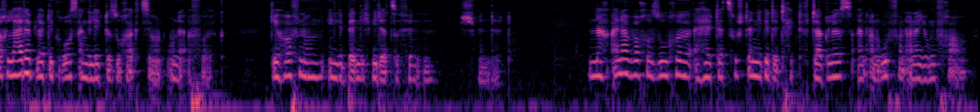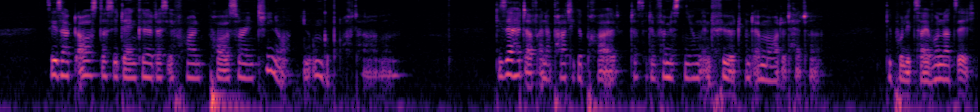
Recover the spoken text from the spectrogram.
Doch leider bleibt die groß angelegte Suchaktion ohne Erfolg. Die Hoffnung, ihn lebendig wiederzufinden, schwindet. Nach einer Woche Suche erhält der zuständige Detective Douglas einen Anruf von einer jungen Frau. Sie sagt aus, dass sie denke, dass ihr Freund Paul Sorrentino ihn umgebracht habe. Dieser hätte auf einer Party geprahlt, dass er den vermissten Jungen entführt und ermordet hätte. Die Polizei wundert sich.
